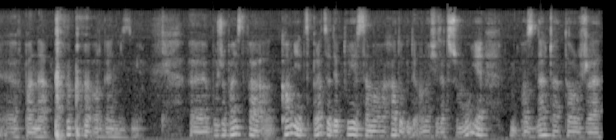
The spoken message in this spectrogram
w Pana organizmie. E, proszę Państwa, koniec pracy dyktuje samo wahadło. Gdy ono się zatrzymuje, oznacza to, że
